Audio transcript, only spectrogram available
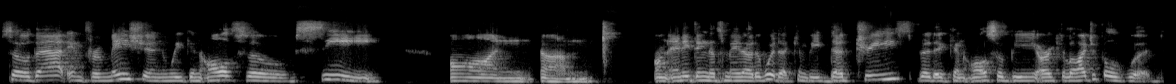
So that information we can also see on um, on anything that's made out of wood. That can be dead trees, but it can also be archaeological wood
